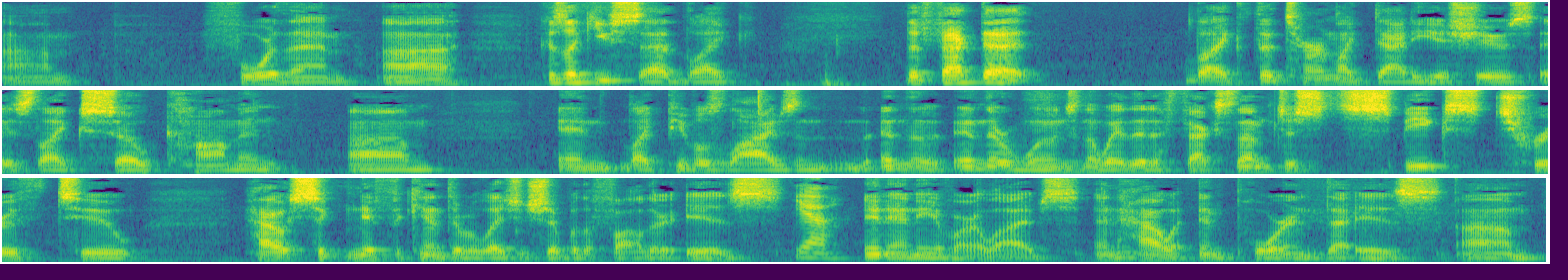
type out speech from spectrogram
um, for them. Because like you said, like the fact that like the term like daddy issues is like so common um in like people's lives and in the in their wounds and the way that affects them just speaks truth to how significant the relationship with a father is Yeah. in any of our lives and how important that is um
